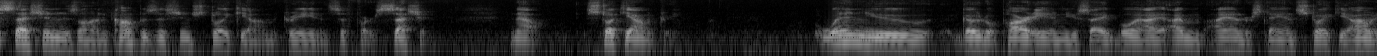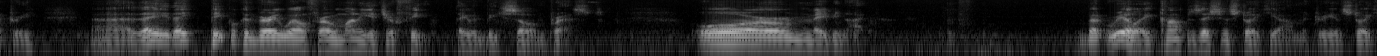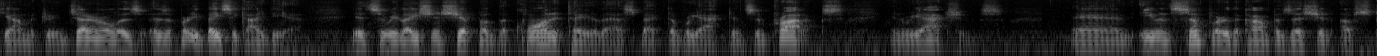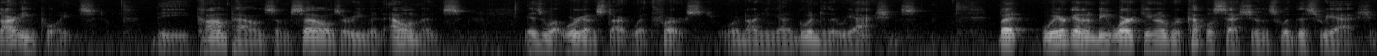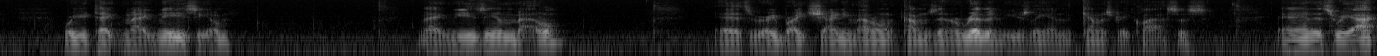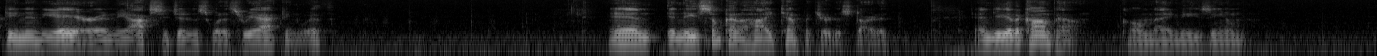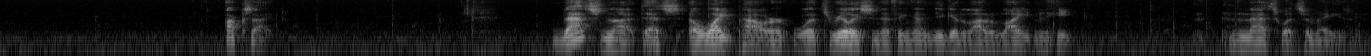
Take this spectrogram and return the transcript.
this session is on composition stoichiometry, and it's the first session. Now, stoichiometry. When you go to a party and you say, "Boy, I I'm, I understand stoichiometry," uh, they they people could very well throw money at your feet. They would be so impressed, or maybe not. But really, composition stoichiometry and stoichiometry in general is, is a pretty basic idea. It's a relationship of the quantitative aspect of reactants and products in reactions. And even simpler, the composition of starting points, the compounds themselves or even elements, is what we're going to start with first. We're not even going to go into the reactions. But we're going to be working over a couple sessions with this reaction where you take magnesium, magnesium metal. It's a very bright, shiny metal, and it comes in a ribbon usually in chemistry classes. And it's reacting in the air, and the oxygen is what it's reacting with. And it needs some kind of high temperature to start it. And you get a compound called magnesium oxide. That's not, that's a white powder. What's really significant, you get a lot of light and heat. And that's what's amazing.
